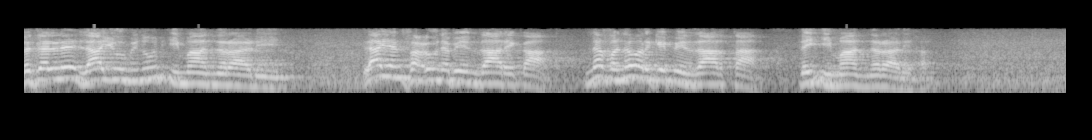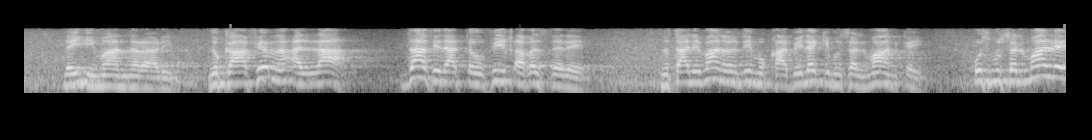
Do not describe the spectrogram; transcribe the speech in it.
سګل لا یؤمنون ایمان نراړي لا ينفعون بانذارک نفع نور کې په انذار تا د ایمان نراړي د ایمان نراړي نو کافر نه الله ذاتي دا توفیق اغسره نو طالبان دې مقابله کې مسلمان کوي اوس مسلمان له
